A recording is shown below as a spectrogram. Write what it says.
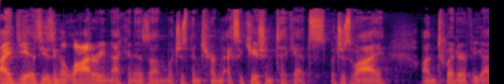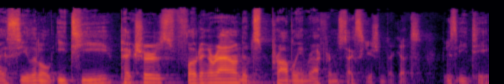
idea is using a lottery mechanism, which has been termed execution tickets, which is why on Twitter, if you guys see little ET pictures floating around, it's probably in reference to execution tickets, Use ET.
